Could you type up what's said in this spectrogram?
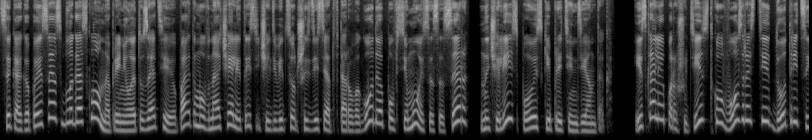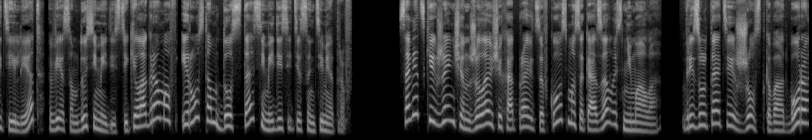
ЦК КПСС благосклонно принял эту затею, поэтому в начале 1962 года по всему СССР начались поиски претенденток. Искали парашютистку в возрасте до 30 лет, весом до 70 килограммов и ростом до 170 сантиметров. Советских женщин, желающих отправиться в космос, оказалось немало. В результате жесткого отбора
